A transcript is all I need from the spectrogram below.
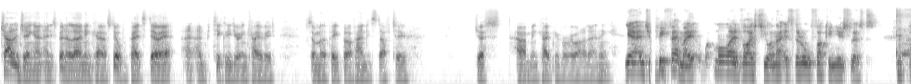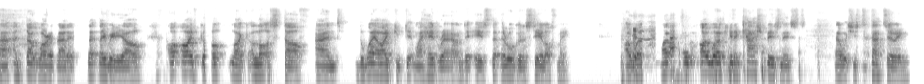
challenging, and, and it's been a learning curve. Still prepared to do it, and, and particularly during COVID, some of the people I've handed stuff to just haven't been coping very well. I don't think. Yeah, and to be fair, mate, my advice to you on that is they're all fucking useless, uh, and don't worry about it. That they really are. I, I've got like a lot of stuff, and the way I could get my head around it is that they're all going to steal off me. I work. I, I work in a cash business, uh, which is tattooing,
